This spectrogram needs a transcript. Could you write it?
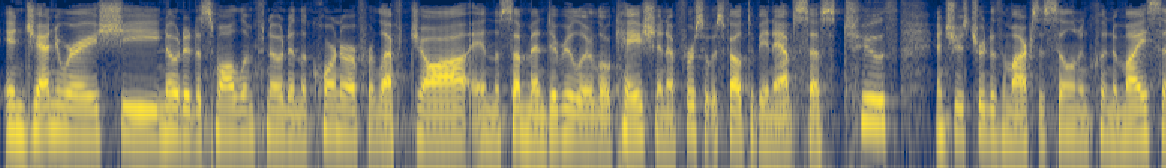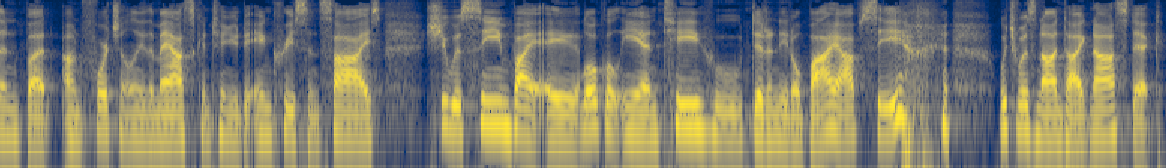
In January, she noted a small lymph node in the corner of her left jaw in the submandibular location. At first, it was felt to be an abscessed tooth, and she was treated with amoxicillin and clindamycin, but unfortunately, the mass continued to increase in size. She was seen by a local ENT who did a needle biopsy. which was non diagnostic.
